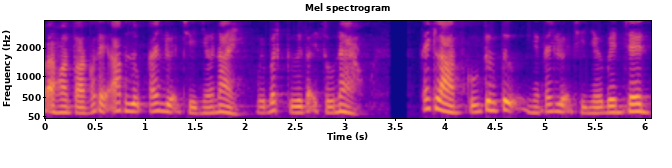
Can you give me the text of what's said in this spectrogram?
bạn hoàn toàn có thể áp dụng cách luyện trí nhớ này với bất cứ dãy số nào. Cách làm cũng tương tự như cách luyện trí nhớ bên trên.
